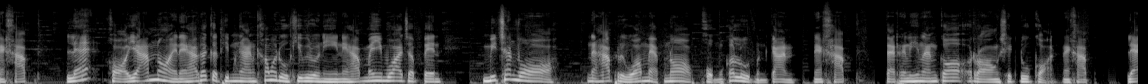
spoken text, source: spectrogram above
นะครับและขอย้ำหน่อยนะครับ ถ้าเกิดทีมงานเข้ามาดูคลิปวิดีโอนี้นะครับ ไม่ว่าจะเป็น มิชชั่นวอลนะครับหรือว่าแมปนอกผมก็หลุดเหมือนกันนะครับแต่ทั้งนี้นั้นก็ลองเช็คดูก่อนนะครับและ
